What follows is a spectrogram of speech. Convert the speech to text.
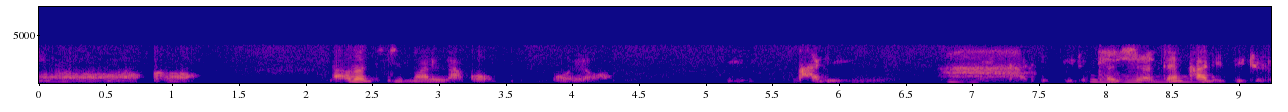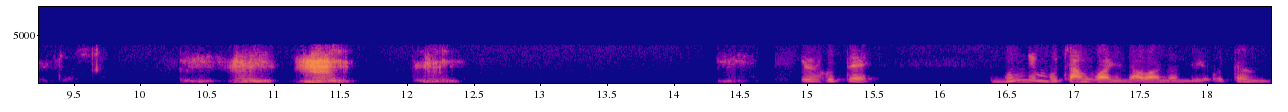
어, 그 떨어지지 말라고 뭐요 가리 아, 가리 비료 네. 설치할 땐 가리 비료를 줬어. 그래서 그때 농림부 장관이 나왔는데 어떤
